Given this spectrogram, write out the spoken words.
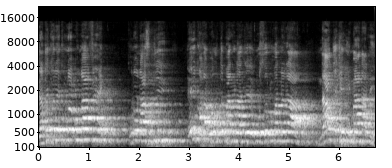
যাতে করে কোনো মুনাফেক, কোনো নাস্তিক এই কথা বলতে পারে না যে মুসলমানেরা না দেখে ইমান আনে।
